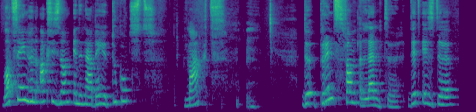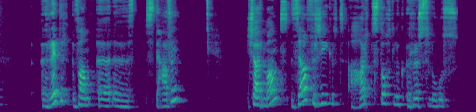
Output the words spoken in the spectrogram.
Wat zijn hun acties dan in de nabije toekomst? Maagd. De prins van lente. Dit is de ridder van uh, uh, staven. Charmant, zelfverzekerd, hartstochtelijk, rusteloos.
